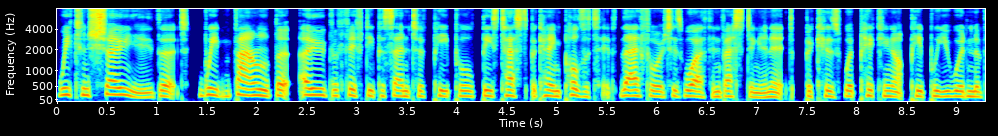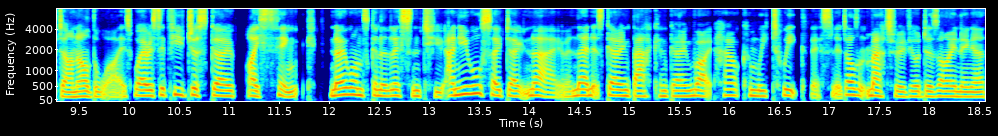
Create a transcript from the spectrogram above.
we can show you that we found that over 50% of people, these tests became positive. Therefore, it is worth investing in it because we're picking up people you wouldn't have done otherwise. Whereas if you just go, I think, no one's going to listen to you. And you also don't know. And then it's going back and going, right, how can we tweak this? And it doesn't matter if you're designing a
